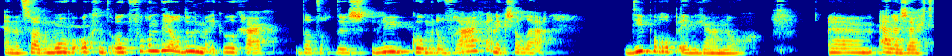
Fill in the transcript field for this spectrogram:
En dat zal ik morgenochtend ook voor een deel doen, maar ik wil graag dat er dus nu komen er vragen en ik zal daar dieper op ingaan nog. Um, Ellen zegt,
